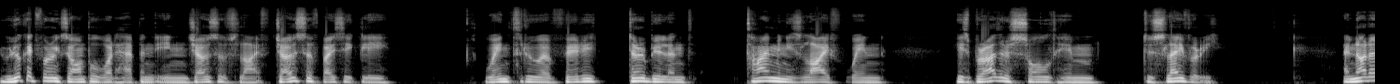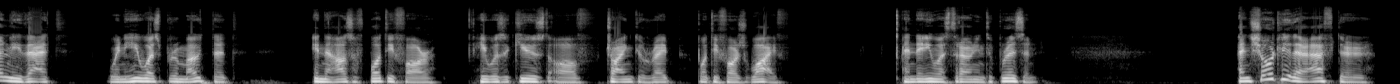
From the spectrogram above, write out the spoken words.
Look at, for example, what happened in Joseph's life. Joseph basically went through a very turbulent time in his life when his brothers sold him to slavery. And not only that, when he was promoted in the house of Potiphar, he was accused of trying to rape Potiphar's wife and then he was thrown into prison. And shortly thereafter,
